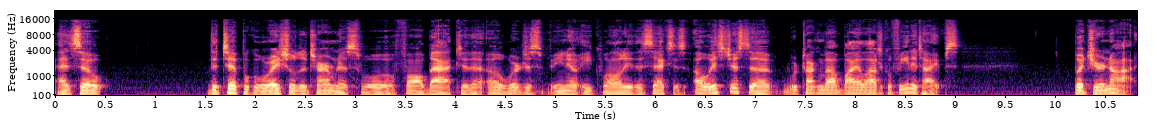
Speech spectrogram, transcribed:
And so the typical racial determinists will fall back to the oh we're just you know equality of the sexes. Oh it's just a we're talking about biological phenotypes. But you're not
